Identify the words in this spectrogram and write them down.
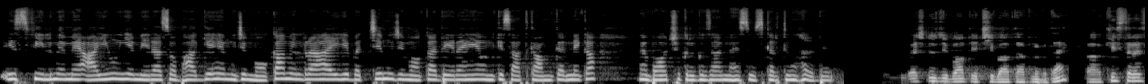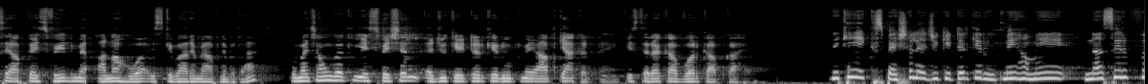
इस फ़ील्ड में मैं आई हूँ। ये मेरा सौभाग्य है। मुझे मौका मिल रहा है। ये बच्चे मुझे मौका दे रहे हैं उनके साथ काम करने का। मैं बहुत शुक्रगुजार महसूस करती हूँ हर दिन। वैष्णव जी, बहुत ही अच्छी बात है आपने बताया किस तरह से आपका इस फ़ील्ड में आना हुआ, इसके बारे में आपने बताया। तो मैं चाहूँगा कि ये स्पेशल एजुकेटर के रूप में आप क्या करते हैं? किस तरह का वर्क आपका है? देखिए, एक स्पेशल एजुकेटर के रूप में हमें न सिर्फ़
